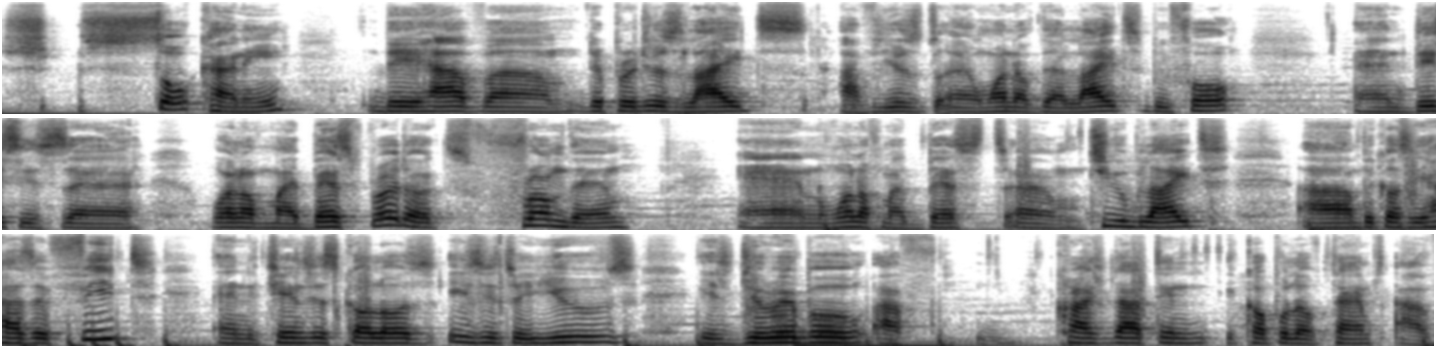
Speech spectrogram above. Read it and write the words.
Sokani they have um, they produce lights. I've used uh, one of their lights before, and this is uh, one of my best products from them, and one of my best um, tube lights uh, because it has a fit and it changes colors, easy to use, it's durable. I've crashed that thing a couple of times. I've,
